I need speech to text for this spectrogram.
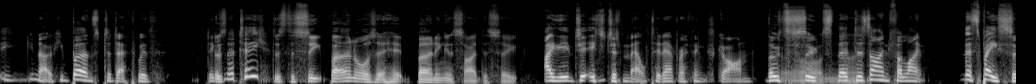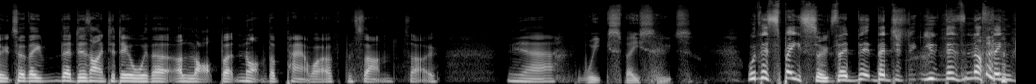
he, you know, he burns to death with Does- dignity. Does the suit burn or is it hit burning inside the suit? I, it, it's just melted. Everything's gone. Those Oh, suits, they're designed for like they're space suits, so they they're designed to deal with a, a lot, but not the power of the sun. So, yeah. Weak spacesuits. Well, they're space. They're, they're just you. There's nothing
